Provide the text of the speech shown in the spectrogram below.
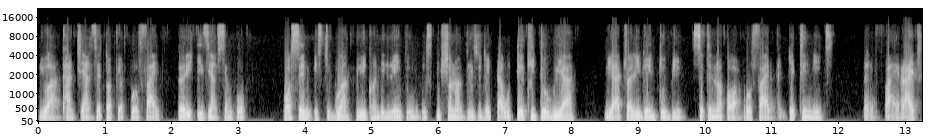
your account and set up your profile? Very easy and simple. First thing is to go and click on the link in the description of this video that will take you to where we are actually going to be setting up our profile and getting it verified, right?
